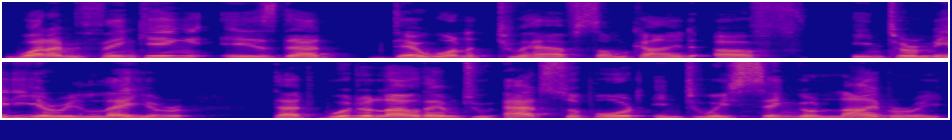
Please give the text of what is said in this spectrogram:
What I'm thinking is that they wanted to have some kind of intermediary layer that would allow them to add support into a single library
